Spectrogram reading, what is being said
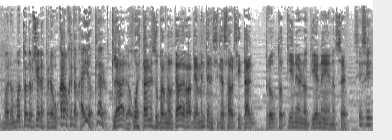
Bueno, un montón de opciones, pero buscar objetos caídos, claro. Claro. O estar en el supermercado y rápidamente necesitas saber si tal producto tiene o no tiene, no sé. Sí, sí.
